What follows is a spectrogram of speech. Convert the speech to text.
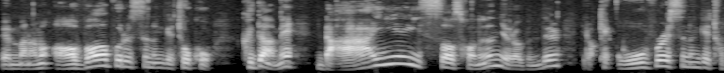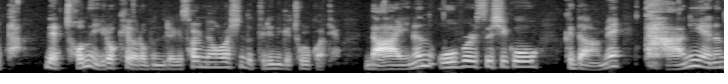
웬만하면 above를 쓰는 게 좋고 그 다음에 나이에 있어서는 여러분들 이렇게 over 쓰는 게 좋다. 네, 저는 이렇게 여러분들에게 설명을 훨씬 더 드리는 게 좋을 것 같아요. 나이는 over 쓰시고 그 다음에 단위에는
